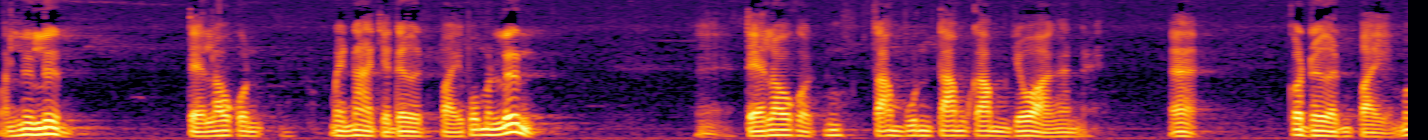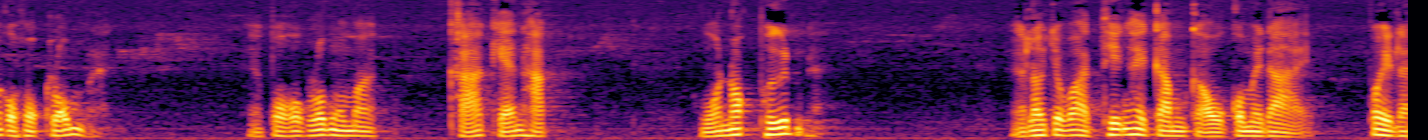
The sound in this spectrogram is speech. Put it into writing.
มันลื่นๆแต่เราก็ไม่น่าจะเดินไป เพราะมันลื่นแต่เราก็ตามบุญตามกรรมจะว่างั้นก็เดินไปมันก็หกล้มพอหกล้มออกมา ขาแขนหัก หัวนอกพื้น เราจะว่าทิ้งให้กรรมเก่าก็ไม่ได้เพราะอะไร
